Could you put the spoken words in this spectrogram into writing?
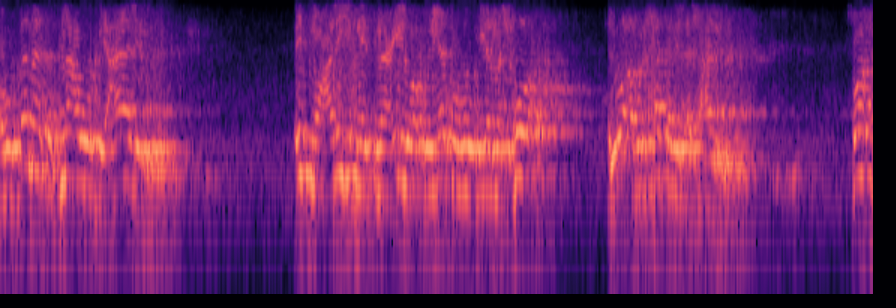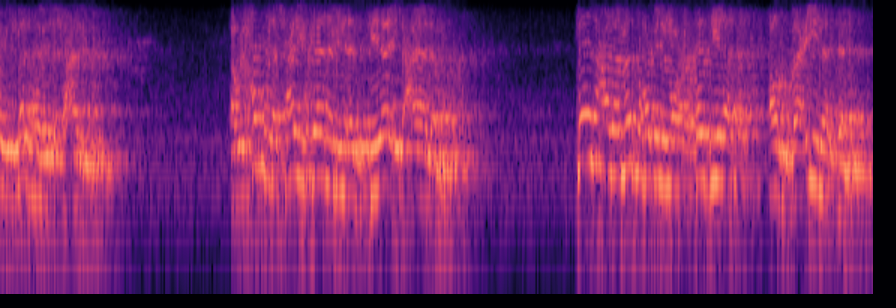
ربما تسمعه بعالم اسمه علي بن إسماعيل وكنيته هي المشهورة اللي هو أبو الحسن الأشعري صاحب المذهب الأشعري. أبو الحسن الأشعري كان من أذكياء العالم. كان على مذهب المعتزلة أربعين سنة.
